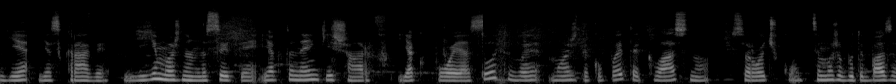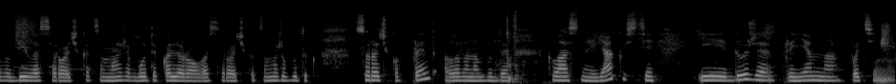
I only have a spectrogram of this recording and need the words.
є яскраві. Її можна носити як тоненький шарф, як пояс. Тут ви можете купити класну сорочку. Це може бути базова біла сорочка, це може бути кольорова сорочка, це може бути сорочка в принт, але вона буде класної якості і дуже приємна по ціні.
